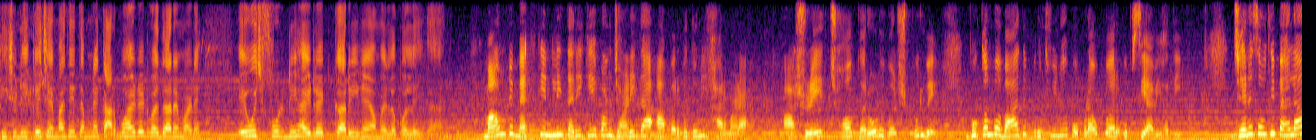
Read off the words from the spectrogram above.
ખીચડી કે જેમાંથી તમને કાર્બોહાઈડ્રેટ વધારે મળે, એવું જ ફૂડ ડિહાઈડ્રેટ કરીને અમે લોકો લઈ ગયા. માઉન્ટ મેકકિનલી તરીકે પણ જાણીતા આ પર્વતોની હારમાળા. આશરે છ કરોડ વર્ષ પૂર્વે ભૂકંપ બાદ પૃથ્વીના પોપડા ઉપર ઉપસી આવી હતી, જેને સૌથી પહેલા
